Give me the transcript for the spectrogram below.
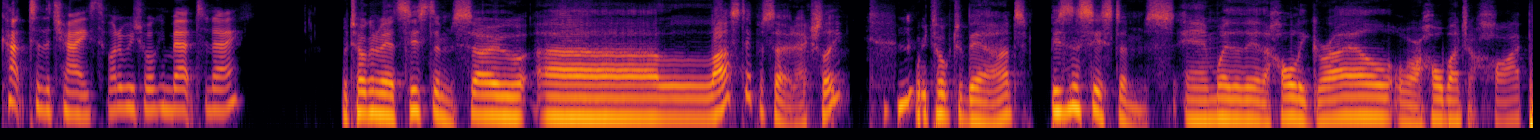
cut to the chase. What are we talking about today? We're talking about systems. So, uh, last episode, actually, Mhm. we talked about business systems and whether they're the holy grail or a whole bunch of hype.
